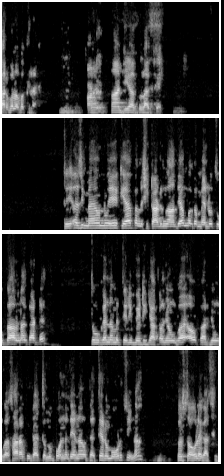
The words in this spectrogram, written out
ਘਰ ਵਾਲਾ ਵੱਖਰਾ ਹੈ। ਹਾਂਜੀ ਅੱਗ ਲੱਗ ਗਈ। ਤੇ ਅਸੀਂ ਮੈਂ ਉਹਨੂੰ ਇਹ ਕਿਹਾ ਪਹਿਲਾਂ ਸਟਾਰਟਿੰਗ ਆਂਦਿਆ ਮੈਂ ਕਿਹਾ ਮੈਨੂੰ ਤੂੰ ਗਾਲ ਨਾ ਕੱਢ। ਤੂੰ ਕਹਿੰਦਾ ਮੈਂ ਤੇਰੀ ਬੇਟੀ ਚੱਕ ਜਾਊਂਗਾ ਉਹ ਕਰ ਜਾਊਂਗਾ ਸਾਰਾ ਕੁਝ ਅੱਜ ਤੈਨੂੰ ਭੁੰਨ ਦੇਣਾ ਉਹਦਾ ਤੇਰਾ ਮੋੜ ਸੀ ਨਾ ਪਿਸਤੌਲ ਹੈਗਾ ਸੀ।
